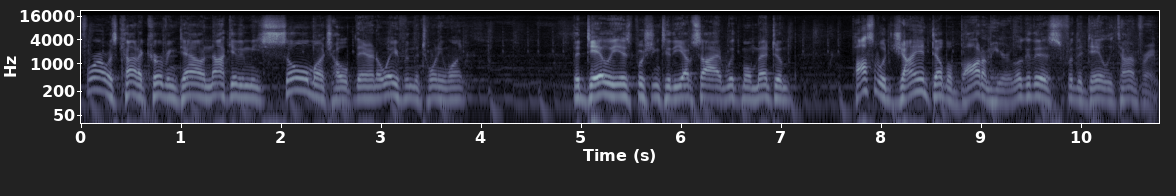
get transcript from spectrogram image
Four hours kind of curving down, not giving me so much hope there and away from the 21. The daily is pushing to the upside with momentum. Possible giant double bottom here. Look at this for the daily time frame.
